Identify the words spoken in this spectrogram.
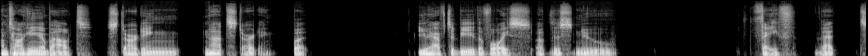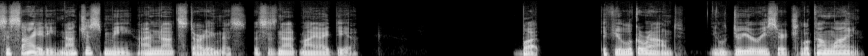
I'm talking about starting, not starting, but you have to be the voice of this new faith that society, not just me, I'm not starting this. This is not my idea. But if you look around, you do your research, look online,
